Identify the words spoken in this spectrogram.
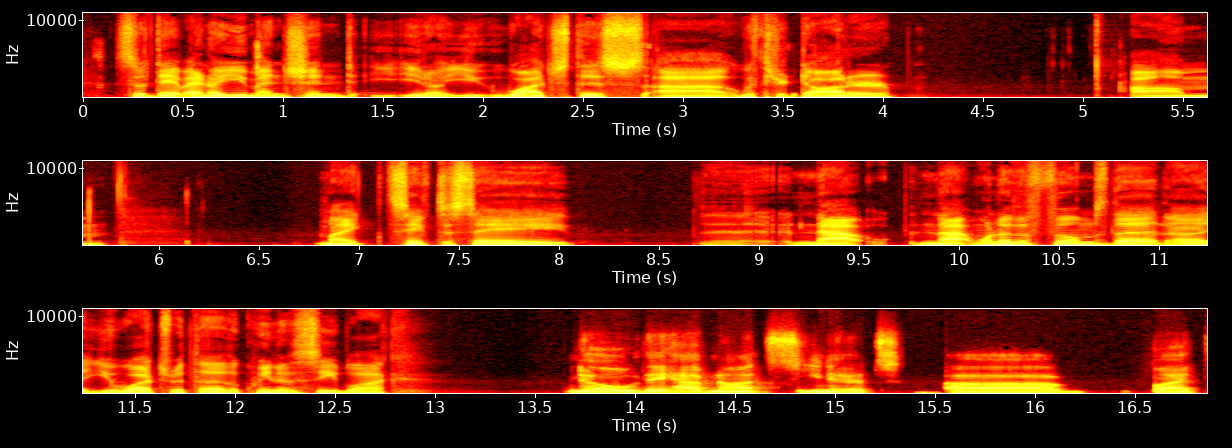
so, Dave, I know you mentioned you know you watched this uh, with your daughter. Um, Mike, safe to say, not not one of the films that uh, you watched with uh, the Queen of the C Block. No, they have not seen it, uh, but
